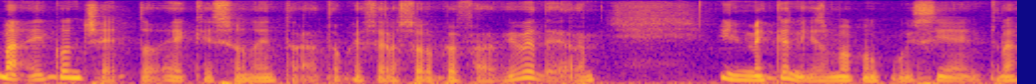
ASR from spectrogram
ma il concetto è che sono entrato questo era solo per farvi vedere il meccanismo con cui si entra.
